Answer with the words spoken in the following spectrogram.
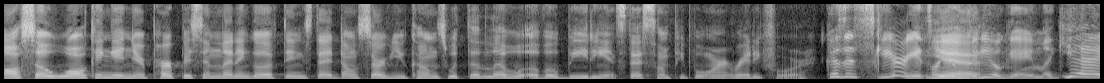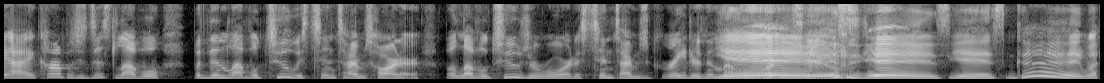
also walking in your purpose and letting go of things that don't serve you comes with the level of obedience that some people aren't ready for. Because it's scary. It's like Yeah. a video game. Like, yay, I accomplished this level, but then level two is 10 times harder. But level two's reward is 10 times greater than level one, too. yes, yes. Good. Well,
